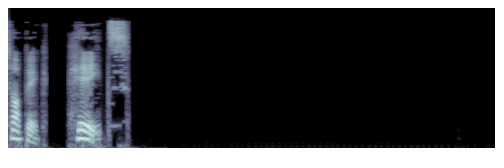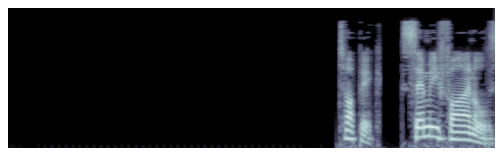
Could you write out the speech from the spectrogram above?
Topic: Heats. Topic: Semi-finals.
